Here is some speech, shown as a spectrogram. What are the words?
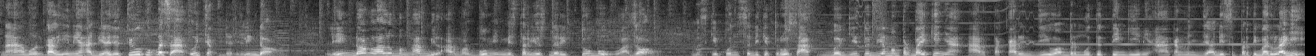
Namun kali ini hadiahnya cukup besar. Ucap dari Lingdong. Lingdong lalu mengambil armor bumi misterius dari tubuh Wazong. Meskipun sedikit rusak, begitu dia memperbaikinya, harta karun jiwa bermutu tinggi ini akan menjadi seperti baru lagi.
